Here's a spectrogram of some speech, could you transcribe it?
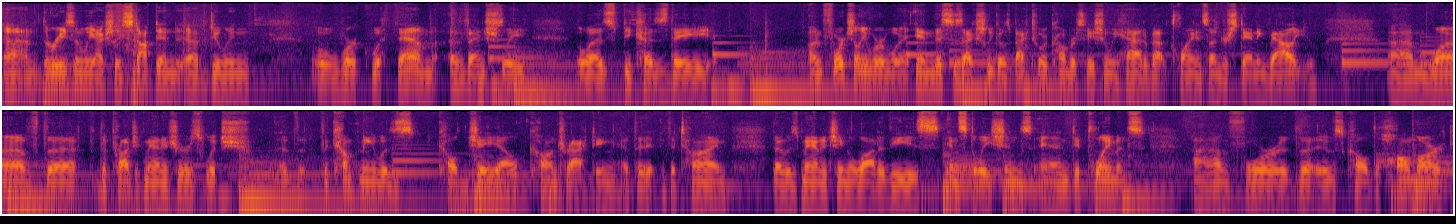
um, the reason we actually stopped in uh, doing work with them eventually was because they unfortunately were and this is actually goes back to a conversation we had about clients understanding value. Um, one of the the project managers which uh, the, the company was called JL Contracting at the at the time that was managing a lot of these installations and deployments um, for the it was called the Hallmark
